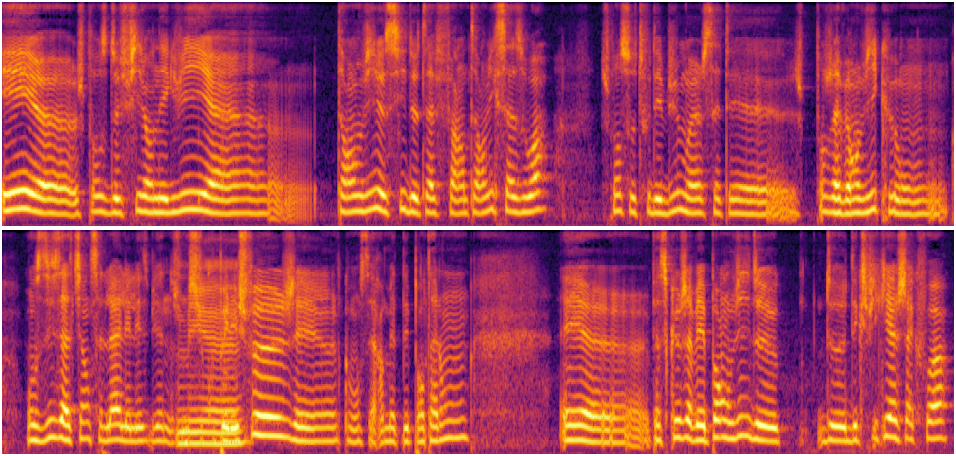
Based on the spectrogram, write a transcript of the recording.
Et euh, je pense de fil en aiguille, euh, t'as envie aussi de ta... enfin, t'as envie que ça se voit. Je pense au tout début, moi, c'était. Je pense j'avais envie qu'on on se dise, ah tiens, celle-là, elle est lesbienne. Je me suis coupé euh, les cheveux, j'ai commencé à remettre des pantalons. Et euh, parce que j'avais pas envie de de- d'expliquer à chaque fois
